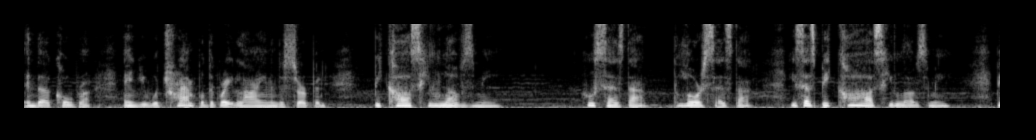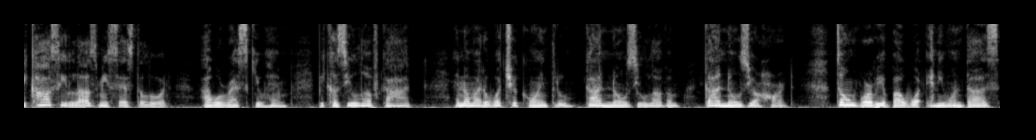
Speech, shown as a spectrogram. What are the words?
and the cobra, and you will trample the great lion and the serpent, because he loves me. Who says that? The Lord says that. He says, Because he loves me. Because he loves me, says the Lord, I will rescue him because you love God. And no matter what you're going through, God knows you love him. God knows your heart. Don't worry about what anyone does.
